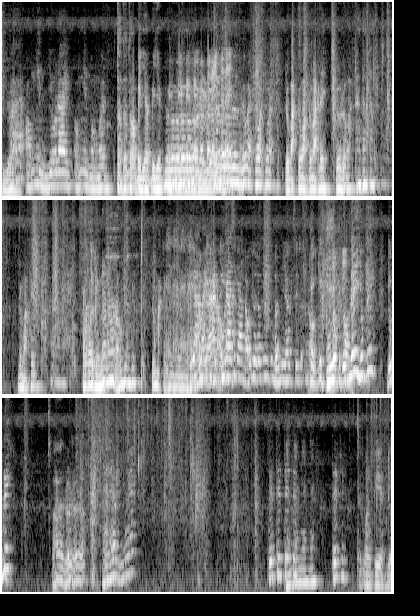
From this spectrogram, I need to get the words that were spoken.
Tự. má ổng nhìn vô đây ổng nhìn bằng mình thôi thôi thôi bây giờ bây giờ mày mày mày mày, mày, mày lấy mày lấy rửa mặt rửa mặt rửa mặt rửa mặt rửa mặt đi rửa rửa mặt thắng thắng thắng rửa mặt đi coi coi chừng nó nó đổ vô đi rửa mặt lẹ lẹ lẹ lẹ mày ra đổ ra ra đổ vô đó cái cái bình vậy cái cái kia cái con đi, dục đi. Dục đi. Ờ, rửa rửa rửa. nè nè mát tiếp tiếp tiếp tiếp nhanh nhanh tiếp tiếp Xích quanh kia, vô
